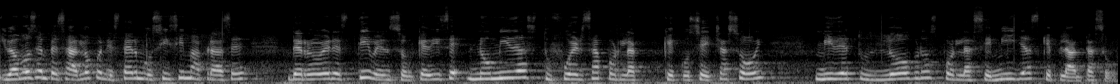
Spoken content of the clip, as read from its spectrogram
Y vamos a empezarlo con esta hermosísima frase de Robert Stevenson que dice, no midas tu fuerza por la que cosechas hoy, mide tus logros por las semillas que plantas hoy.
